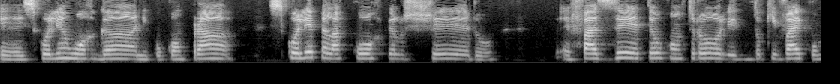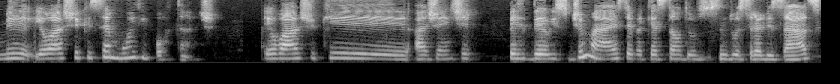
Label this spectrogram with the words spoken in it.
é, escolher um orgânico, comprar, escolher pela cor, pelo cheiro, é, fazer, ter o controle do que vai comer, eu acho que isso é muito importante eu acho que a gente perdeu isso demais, teve a questão dos industrializados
